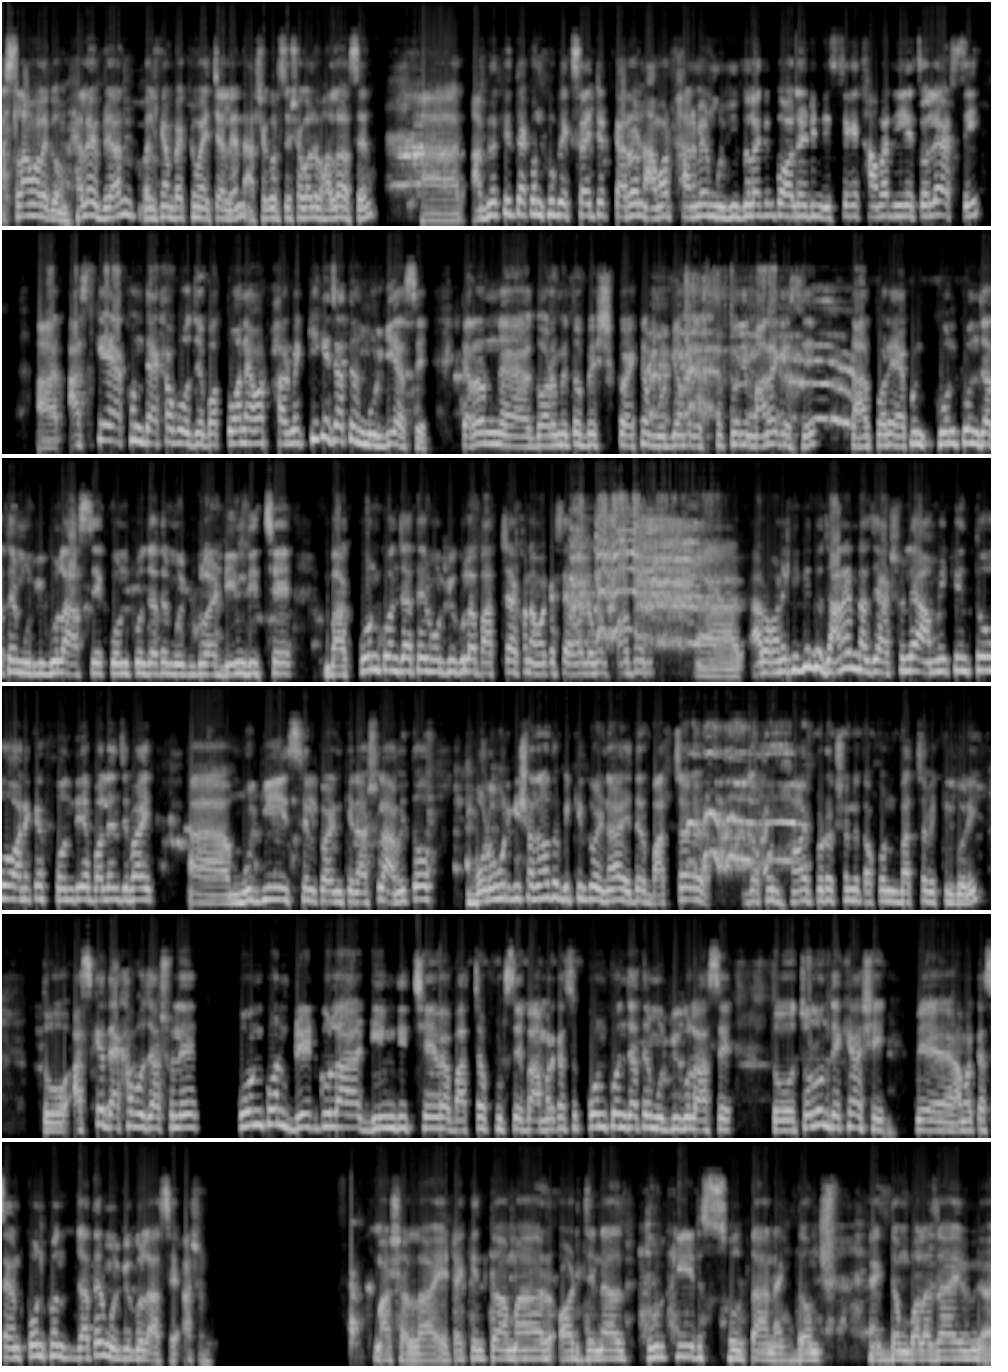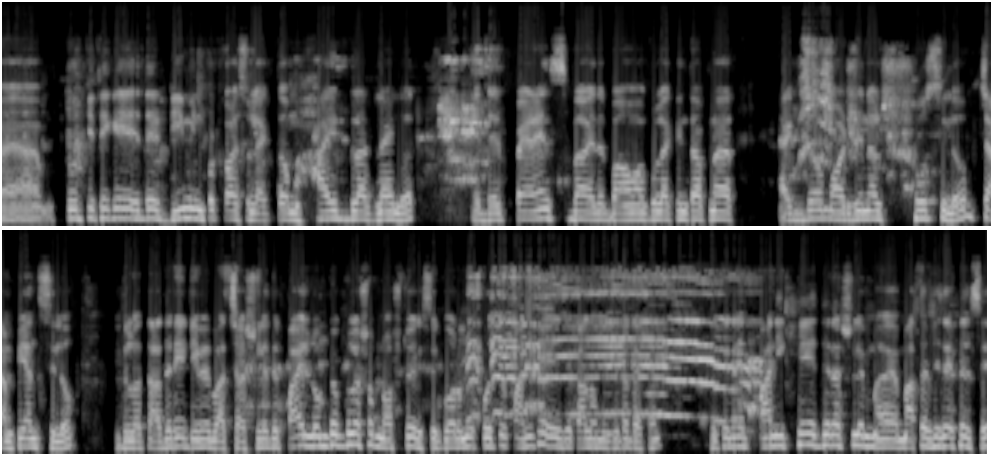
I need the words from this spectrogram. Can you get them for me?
আসসালামু আলাইকুম। Hello everyone welcome back to my channel আশা করছি সকলে ভালো আছেন। আর আমিও কিন্তু এখন খুব এক্সাইটেড কারণ আমার ফার্মের মুরগিগুলো কিন্তু অলরেডি নিচ থেকে খামার নিয়ে চলে আসছি। আর আজকে এখন দেখাবো যে বর্তমানে আমার ফার্মে কি কি জাতের মুরগি আছে। কারণ গরমে তো বেশ কয়েকটা মুরগি আমার স্টক করে মারা গেছে। তারপরে এখন কোন কোন জাতের মুরগিগুলো আছে, কোন কোন জাতের মুরগিগুলো ডিম দিচ্ছে, বা কোন কোন জাতের মুরগিগুলো বাচ্চা এখন আমার কাছে অ্যাভেলেবল পাবেন। আর আর অনেকে কিন্তু জানেন না যে আসলে আমি কিন্তু অনেকে ফোন দিয়ে বলেন যে, ভাই মুরগি সেল করেন কিনা? আসলে আমি তো বড় মুরগি সাধারণত বিক্রি করি না। এদের বাচ্চা যখন হয় প্রোডাকশনে তখন বাচ্চা বিক্রি করি। তো আজকে দেখাবো যে আসলে কোন কোন ব্রিডগুলা ডিম দিচ্ছে বা বাচ্চা ফুটছে বা আমার কাছে কোন কোন জাতের মুরগিগুলো আছে। তো চলুন দেখে আসি আমার কাছে এখন কোন কোন জাতের মুরগিগুলো আছে। আসুন। মাশাল্লাহ এটা কিন্তু আমার অরিজিনাল তুর্কির সুলতান, একদম একদম বলা যায় তুর্কি থেকে এদের ডিম ইম্পোর্ট করা ছিল একদম হাই ব্লাড লাইনের এদের প্যারেন্টস বা এদের বাবা মা গুলা কিন্তু আপনার একদম অরিজিনাল শো ছিল চ্যাম্পিয়ন ছিল। এগুলো তাদেরই ডিমের বাচ্চা। আসলে এদের পায়ের লোমটপগুলো সব নষ্ট হয়ে গেছে। গরমে প্রচুর পানি খেয়ে যে কালো মুরগিটা দেখেন, এখানে পানি খেয়ে এদের আসলে মাথা ভিজায় ফেলছে।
